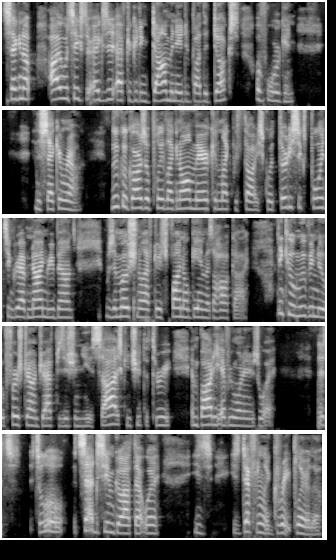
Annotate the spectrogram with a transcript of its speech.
second up, Iowa takes their exit after getting dominated by the Ducks of Oregon in the second round. Luka Garza played like an All American, like we thought. He scored 36 points and grabbed nine rebounds. It was emotional after his final game as a Hawkeye. I think he'll move into a first round draft position. He has size, can shoot the three, and body everyone in his way. It's it's a little it's sad to see him go out that way. He's he's definitely a great player though.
